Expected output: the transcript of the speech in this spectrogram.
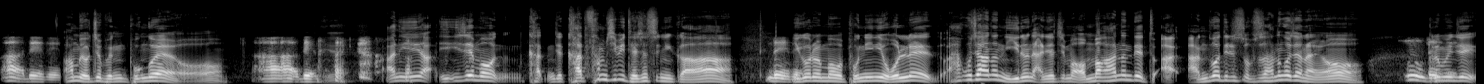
아 네 네 한번 여쭤본 본 거예요. 아 네. 예. 아니 아, 이제 뭐 갓, 이제 갓 30이 되셨으니까 네. 이거를 뭐 본인이 원래 하고자 하는 일은 아니었지만 엄마가 하는데 도- 아, 안 도와드릴 수 없어서 하는 거잖아요. 음, 네. 그러면 이제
